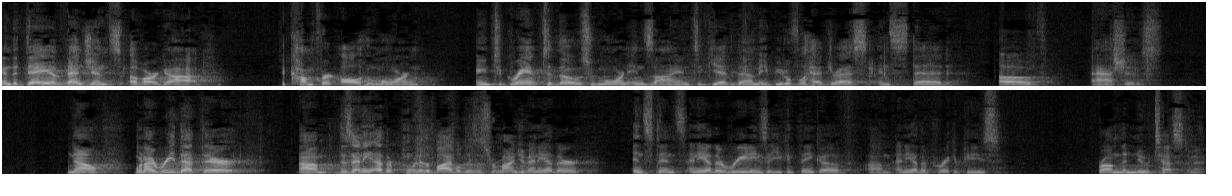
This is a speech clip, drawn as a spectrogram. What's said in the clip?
and the day of vengeance of our God, to comfort all who mourn and to grant to those who mourn in Zion to give them a beautiful headdress instead of ashes. Now, when I read that there, um, does any other point of the Bible, does this remind you of any other instance, any other readings that you can think of, um, any other pericopes from the New Testament?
